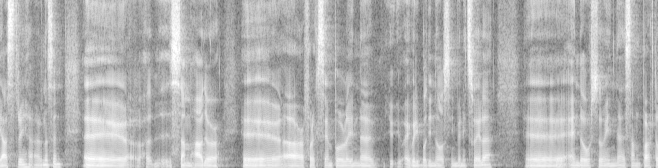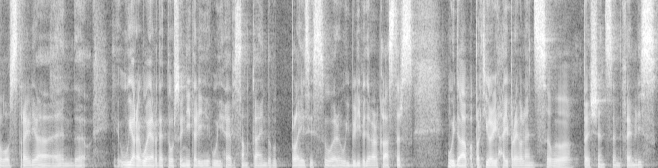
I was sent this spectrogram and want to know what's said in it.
Astrid Arnesen, some other are, for example, in everybody knows in Venezuela, uh, and also in uh, some part of Australia. And uh, we are aware that also in Italy we have some kind of places where we believe there are clusters with a, particularly high prevalence of patients and families.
